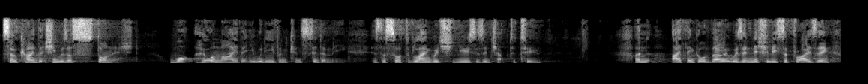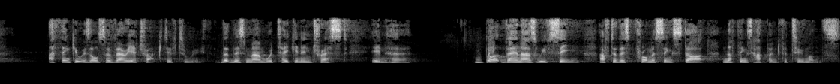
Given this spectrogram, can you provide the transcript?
So kind that she was astonished. What, who am I that you would even consider me? Is the sort of language she uses in chapter 2. And I think although it was initially surprising, I think it was also very attractive to Ruth that this man would take an interest in her. But then, as we've seen, after this promising start, nothing's happened for two months.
